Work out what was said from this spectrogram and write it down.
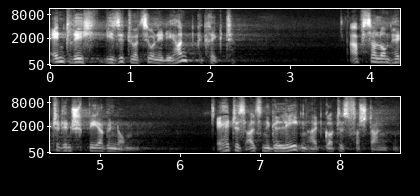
endlich die Situation in die Hand gekriegt. Absalom hätte den Speer genommen. Er hätte es als eine Gelegenheit Gottes verstanden.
